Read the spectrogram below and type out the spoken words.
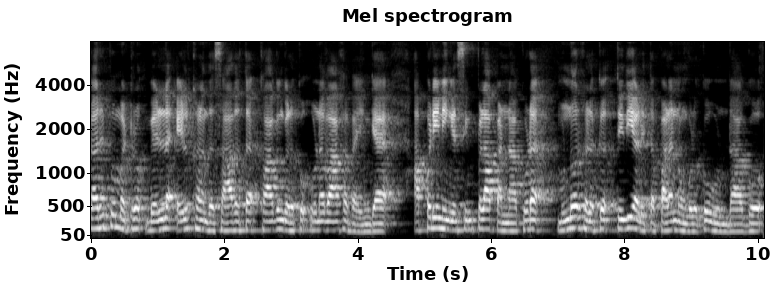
கருப்பு மற்றும் வெள்ளை எல் கலந்த சாதத்தை காகங்களுக்கு உணவாக வைங்க. அப்படி நீங்கள் சிம்பிளாக பண்ணால் கூட முன்னோர்களுக்கு திதி அளித்த பலன் உங்களுக்கு உண்டாகும்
